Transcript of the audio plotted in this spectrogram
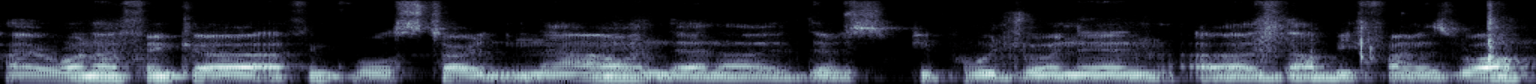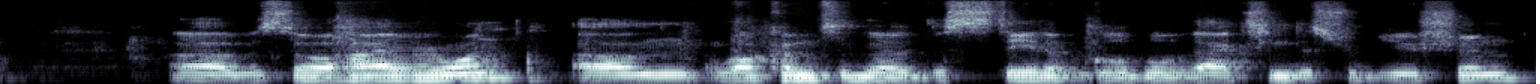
Hi everyone. I think uh, I think we'll start now, and then uh, there's people who join in. Uh, that'll be fine as well. Uh, so hi everyone. Um, welcome to the the State of Global Vaccine Distribution,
